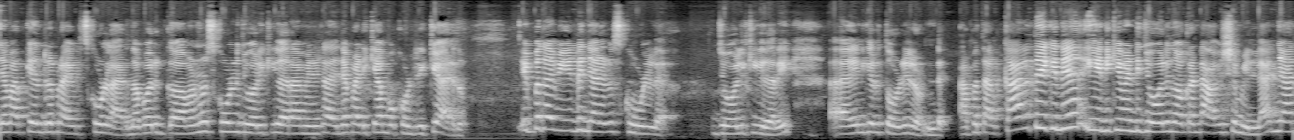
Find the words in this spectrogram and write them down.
ഞാൻ വർക്ക് ചെയ്തിട്ട് പ്രൈവറ്റ് സ്കൂളിലായിരുന്നു അപ്പോൾ ഒരു ഗവൺമെന്റ് സ്കൂളിൽ ജോലിക്ക് കയറാൻ വേണ്ടിയിട്ട് അതിന്റെ പഠിക്കാൻ പോയിക്കൊണ്ടിരിക്കുമായിരുന്നു ഇപ്പോൾ വീണ്ടും ഞാനൊരു സ്കൂളിൽ ജോലിക്ക് കയറി എനിക്കൊരു തൊഴിലുണ്ട്. അപ്പോൾ തൽക്കാലത്തേക്കിന് എനിക്ക് വേണ്ടി ജോലി നോക്കേണ്ട ആവശ്യമില്ല. ഞാൻ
